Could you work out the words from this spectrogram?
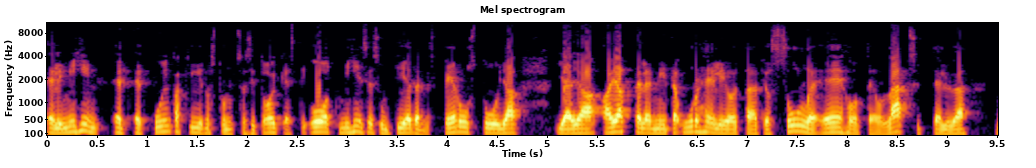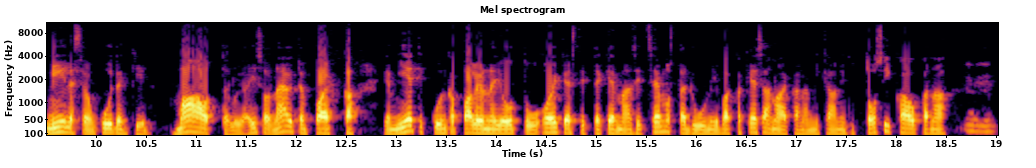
Eli mihin, et, et kuinka kiinnostunut sä sit oikeasti oot, mihin se sun tietämys perustuu, ja, ja, ja ajattele niitä urheilijoita, että jos sulle EHT on läpsyttelyä, niille se on kuitenkin maaottelu ja iso näytön paikka, ja mieti kuinka paljon ne joutuu oikeasti tekemään sit semmoista duunia vaikka kesän aikana, mikä on niin kuin tosi kaukana mm.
